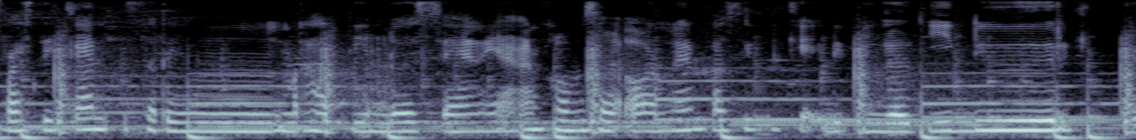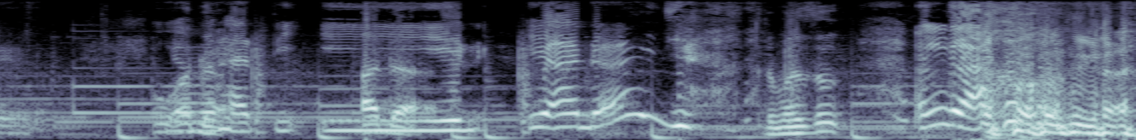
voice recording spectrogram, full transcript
pasti kan sering merhatiin dosen ya kan? Kalau misalnya online pasti kayak ditinggal tidur gitu. Oh, nggak ada? merhatiin. Ada. ya ada aja. Termasuk? Enggak. Oh enggak.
